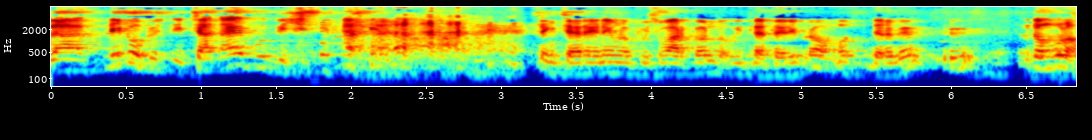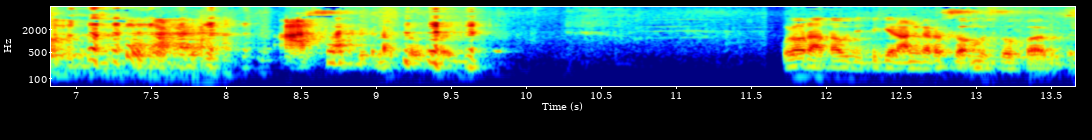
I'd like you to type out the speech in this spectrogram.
Lah niku Gusti jatahe putih. Sing jare ini mlebu swarga untuk widadari promo jare kowe pitung puluh. Asak Kalau ora tahu di pikiran ngeres kok Mustafa gitu.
